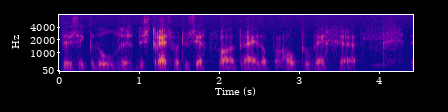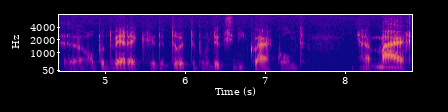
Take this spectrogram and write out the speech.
Dus ik bedoel de, de stress wat u zegt van het rijden op een autoweg, uh, op het werk, de drukte productie die klaar komt. maar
